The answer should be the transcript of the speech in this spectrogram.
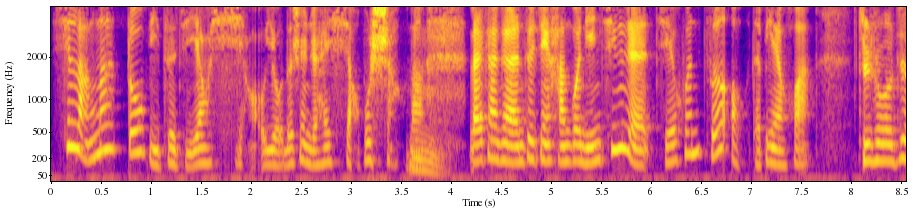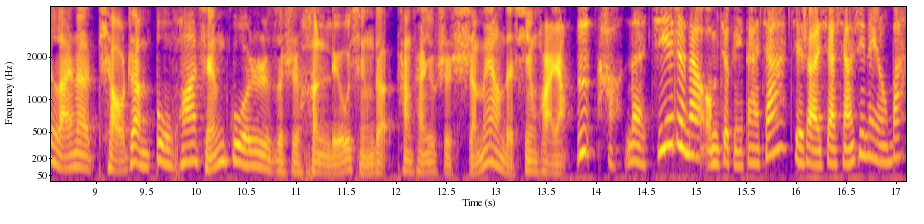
新郎呢都比自己要小，有的甚至还小不少呢。来看看最近韩国年轻人结婚择偶的变化。据说近来呢，挑战不花钱过日子是很流行的。看看又是什么样的新花样？嗯，好，那接着呢，我们就给大家介绍一下详细内容吧。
